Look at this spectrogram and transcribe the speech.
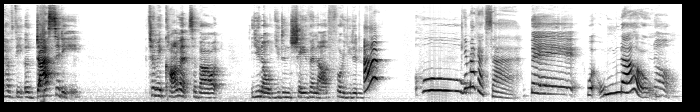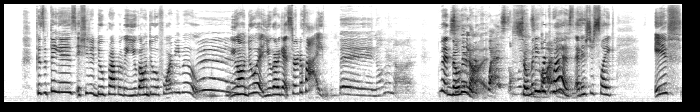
have the audacity to make comments about, you know, you didn't shave enough or you didn't. ah Who? Babe. What no. No. Cause the thing is, if she didn't do it properly, you gonna do it for me, boo. You gonna do it. You gotta get certified. But No, they're not. But no, so they're many not. So many bodies. requests and it's just like if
